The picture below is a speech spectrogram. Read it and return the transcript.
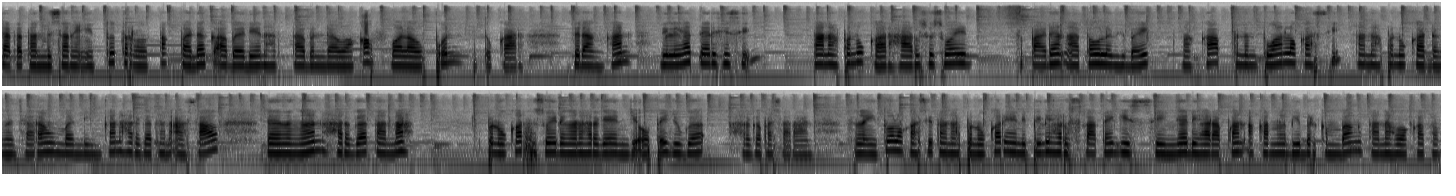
catatan besarnya itu terletak pada keabadian harta benda wakaf walaupun ditukar. Sedangkan dilihat dari sisi tanah penukar harus sesuai sepadan atau lebih baik maka penentuan lokasi tanah penukar dengan cara membandingkan harga tanah asal dan dengan harga tanah penukar sesuai dengan harga NJOP juga harga pasaran. Selain itu, lokasi tanah penukar yang dipilih harus strategis sehingga diharapkan akan lebih berkembang tanah wakaf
